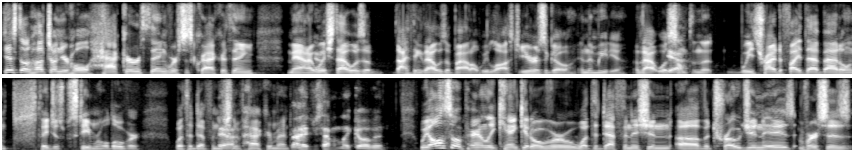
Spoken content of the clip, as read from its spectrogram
Just to touch on your whole hacker thing versus cracker thing. Man, I wish that was a. I think that was a battle we lost years ago in the media. That was Yeah. something that we tried to fight that battle, and pff, they just steamrolled over what the definition Yeah. of hacker meant. I just haven't let go of it. We also apparently can't get over what the definition of a Trojan is versus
